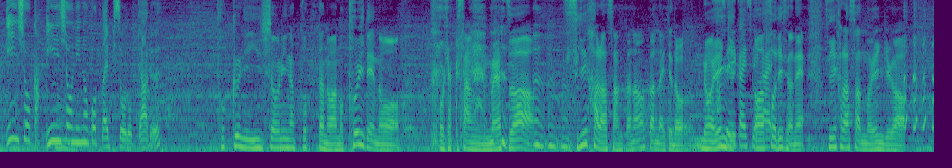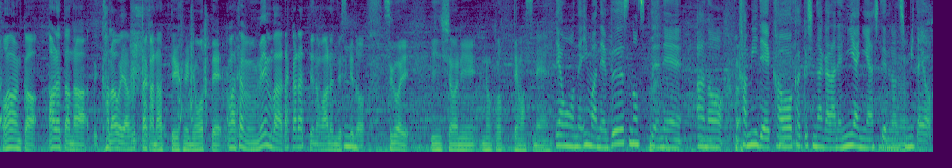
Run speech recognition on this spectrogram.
印象か印象に残ったエピソードってある、特に印象に残ったのはあのトイレのお客さんのやつは 杉原さんかな？わかんないけど。の演技。あそうですよね。杉原さんの演技があなんか新たな殻を破ったかなっていうふうに思って。まあ多分メンバーだからっていうのもあるんですけど、すごい印象に残ってますね。いやもうね今ねブースの外でね あの紙で顔を隠しながらねニヤニヤしてるの私見たよ。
